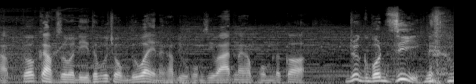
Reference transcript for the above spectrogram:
นะครับก็กลับสวัสดีท่านผู้ชมด้วยนะครับอยู่ผมศิวัตนะครับผมแล้วก็ดึกบนซี่นะครับ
